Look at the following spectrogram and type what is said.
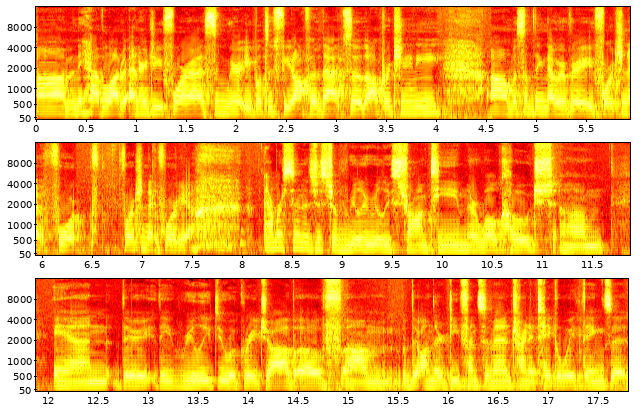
um, and they have a lot of energy for us, and we were able to feed off of that. So the opportunity um, was something that we're very fortunate for. Fortunate for, yeah. Emerson is just a really, really strong team. They're well coached. Um, and they, they really do a great job of um, on their defensive end trying to take away things that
